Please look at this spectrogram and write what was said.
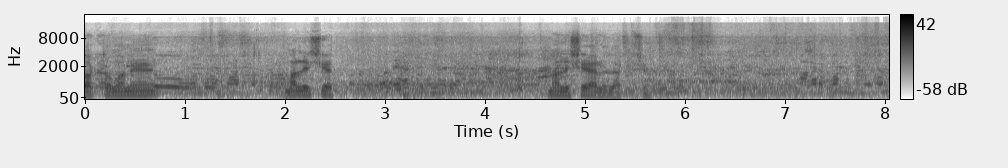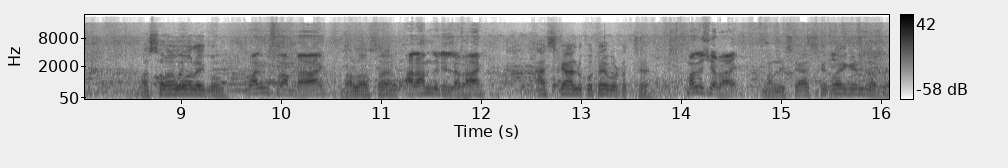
বর্তমানে মালয়েশিয়া মালয়েশিয়ায় আলু যাচ্ছে। আসসালামু আলাইকুম। ওয়ালাইকুম সালাম ভাই। ভালো আছেন? আলহামদুলিল্লাহ ভাই। আজকে আলু কোথায় পাঠাচ্ছেন মালয়েশিয়া ভাই। মালয়েশিয়া। আজকে কয় গাড়ি যাবে?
